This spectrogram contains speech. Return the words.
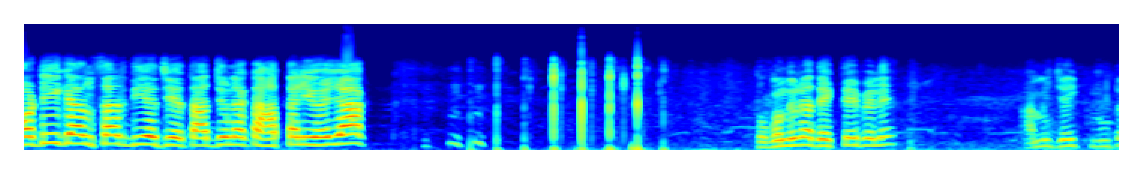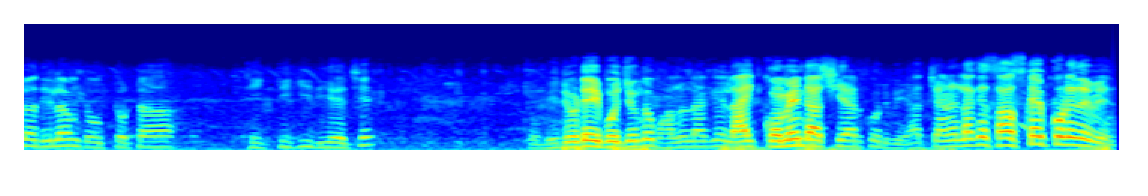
সঠিক অ্যান্সার দিয়েছে তার জন্য একটা হাততালি হয়ে যাক। তো বন্ধুরা দেখতেই পেলে? আমি যেই ক্লুটা দিলাম তো উত্তরটা ঠিক ঠিকই দিয়েছে। তো ভিডিওটা এই পর্যন্ত ভালো লাগলে লাইক কমেন্ট আর শেয়ার করবে। আর চ্যানেলটাকে সাবস্ক্রাইব করে দেবেন।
